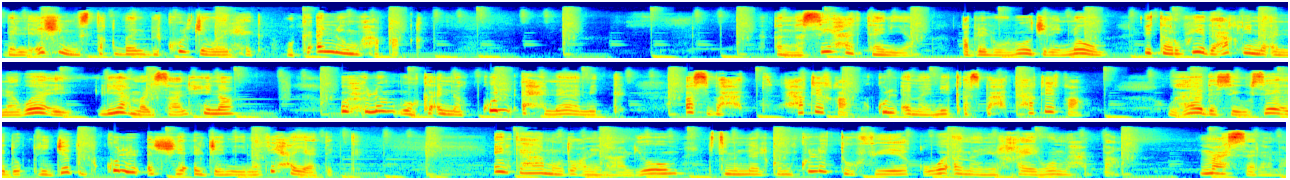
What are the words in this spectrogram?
بل عيش المستقبل بكل جوارحك وكأنه محقق. النصيحة الثانية قبل الولوج للنوم لترويض عقلنا اللاواعي ليعمل لصالحنا أحلم وكأن كل أحلامك أصبحت حقيقة وكل أمانيك أصبحت حقيقة. وهذا سيساعدك لجذب كل الأشياء الجميلة في حياتك. انتهى موضوعنا اليوم. نتمنى لكم كل التوفيق وأمان الخير والمحبة. مع السلامة.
